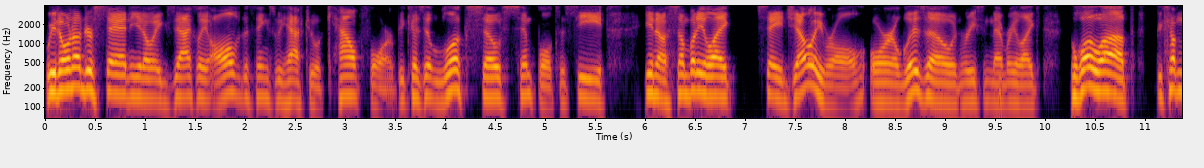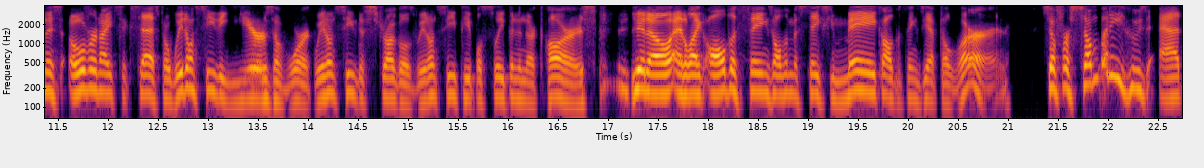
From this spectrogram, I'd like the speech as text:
We don't understand you know exactly all of the things we have to account for because it looks so simple to see you know somebody like say Jelly Roll or Lizzo in recent memory, like blow up, become this overnight success, but we don't see the years of work. We don't see the struggles. We don't see people sleeping in their cars, you know, and like all the things, all the mistakes you make, all the things you have to learn. So for somebody who's at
